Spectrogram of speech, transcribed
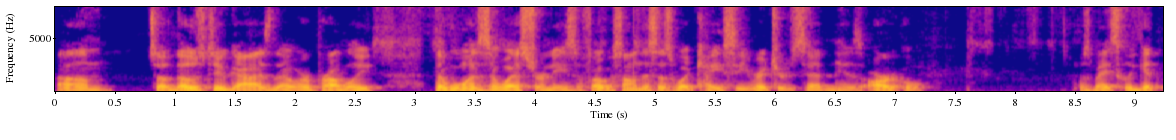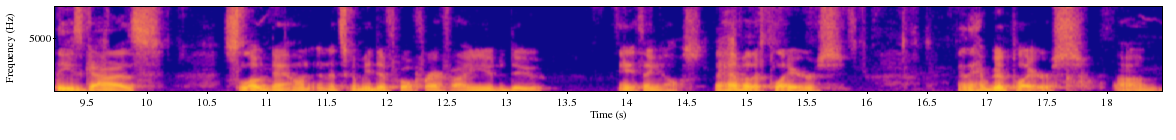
Um, so those two guys, though, are probably the ones that Western needs to focus on. This is what Casey Richards said in his article. Was basically get these guys slowed down, and it's going to be difficult for FIU to do anything else. They have other players, and they have good players, um,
